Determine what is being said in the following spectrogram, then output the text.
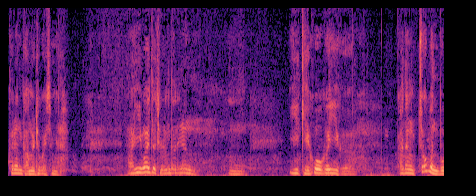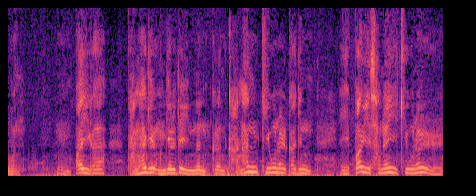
그런 감을 주고 있습니다. 아, 이 Y자 출렁다리는 음, 이 계곡의 그 가장 좁은 부분, 음, 바위가 강하게 연결되어 있는 그런 강한 기운을 가진 이 바위 산의 기운을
